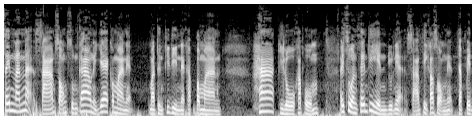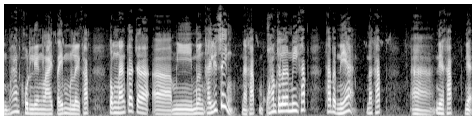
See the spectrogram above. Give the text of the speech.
เส้นนั้นน่ะ 3209 เนี่ยแยกเข้ามาเนี่ย มาถึงที่ดินนะครับประมาณ 5กิโลครับผมไอ้ส่วนเส้นที่เห็นอยู่เนี่ย3492เนี่ยจะเป็นบ้านคนเรียงรายเต็มหมดเลยครับ ตรงนั้นก็จะมีเมืองไทยลิสซิ่งนะครับ ความเจริญมีครับ ถ้าแบบนี้นะครับ อ่า เนี่ยครับ เนี่ย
